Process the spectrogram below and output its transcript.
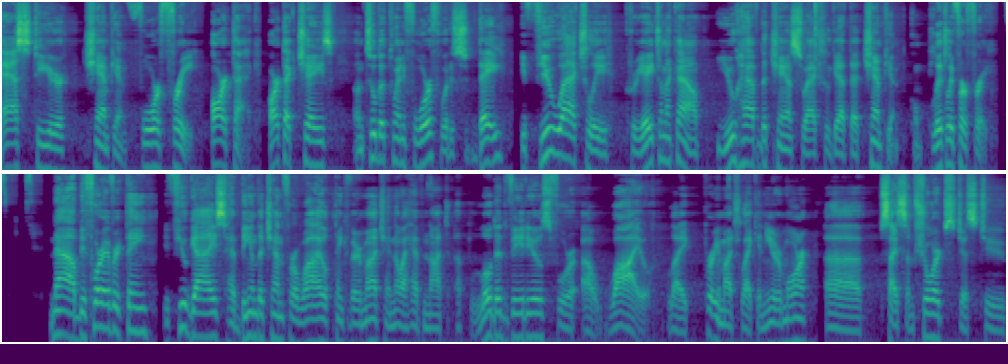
S tier champion for free, Artak. Artak Chase until the 24th, what is today. If you actually create an account, you have the chance to actually get that champion completely for free. Now, before everything, if you guys have been on the channel for a while, thank you very much. I know I have not uploaded videos for a while, like pretty much like a year or more, uh, besides some shorts, just to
